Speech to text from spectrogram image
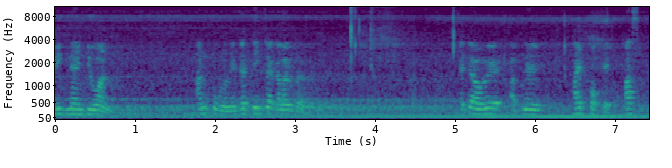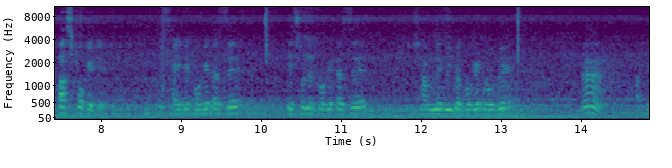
big ninety one uncommon এটা তিনটা কালার পাবে এটা হবে আপনি ফাইভ পকেট পাঁচ পাঁচ পকেটে সাইডে পকেট আছে, পেছনে পকেট আছে, সামনে দুইটা পকেট হবে। হ্যাঁ আপনি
